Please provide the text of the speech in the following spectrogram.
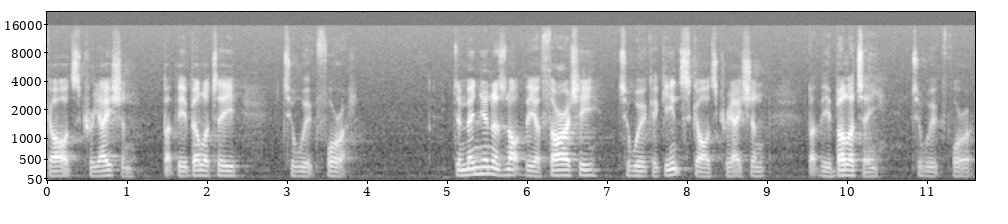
God's creation but the ability to work for it. Dominion is not the authority to work against God's creation, but the ability to work for it.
